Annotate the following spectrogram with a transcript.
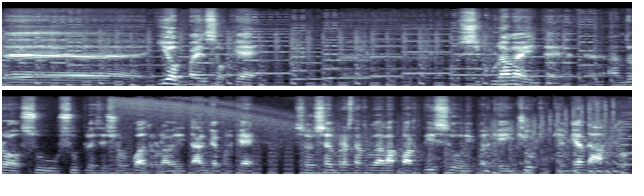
Eh, io penso che eh, sicuramente eh, andrò su, su, PlayStation 4 la verità anche perché sono sempre stato dalla parte di Sony perché i giochi che mi ha dato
